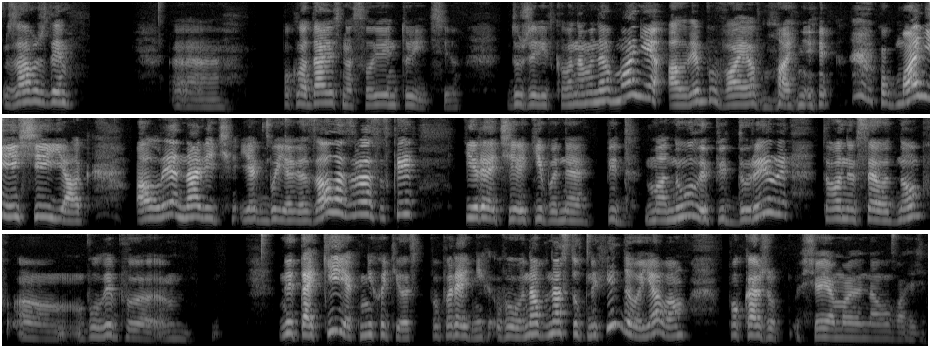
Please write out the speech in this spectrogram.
завжди е, покладаюсь на свою інтуїцію. Дуже рідко вона мене обманює, але буває обманює. Обманює ще й як. Але навіть якби я в'язала зразки, ті речі, які мене підманули, піддурили, то вони все одно б були б е, не такі, як мені хотілося. Попередніх на, в наступних відео я вам покажу, що я маю на увазі.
